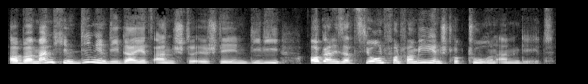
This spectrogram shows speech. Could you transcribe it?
Aber bei manchen Dingen, die da jetzt anstehen, die die Organisation von Familienstrukturen angeht,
